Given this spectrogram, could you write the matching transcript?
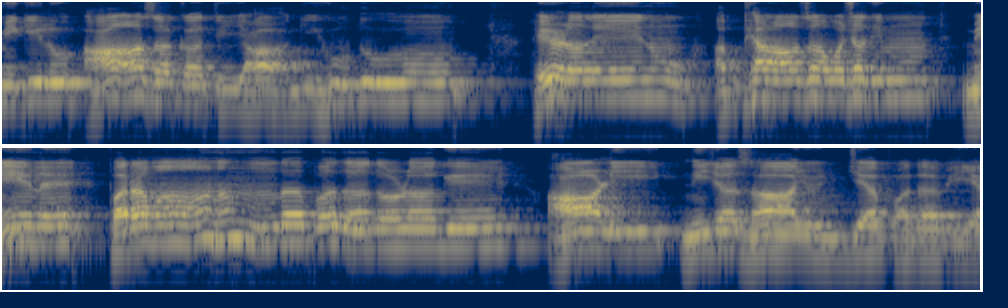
ಮಿಗಿಲು ಆಸಕತಿಯಾಗಿಹುದು. ಹೇಳಲೇನು ಅಭ್ಯಾಸವಶದಿಂ ಮೇಲೆ ಪರಮಾನಂದ ಪದದೊಳಗೆ ಆಳಿ ನಿಜ ಸಾಯುಜ್ಯ ಪದವಿಯ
